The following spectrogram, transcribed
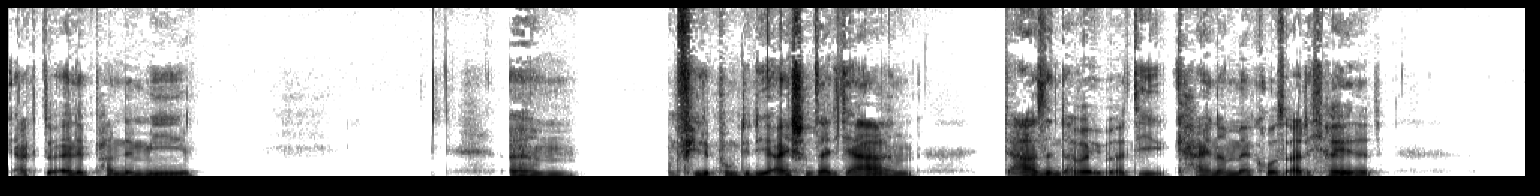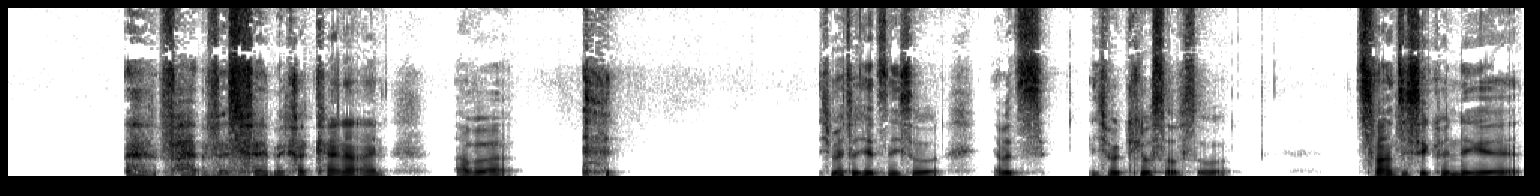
die aktuelle Pandemie ähm, und viele Punkte, die eigentlich schon seit Jahren da sind, aber über die keiner mehr großartig redet. Es fällt mir gerade keiner ein. Aber ich möchte euch jetzt nicht so, ich habe jetzt nicht wirklich Lust auf so 20 sekündige,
